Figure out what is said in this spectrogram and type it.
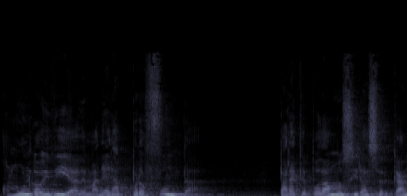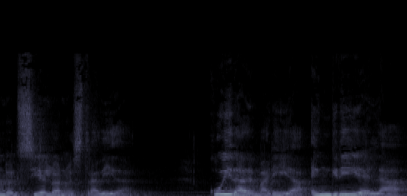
comulga hoy día de manera profunda para que podamos ir acercando el cielo a nuestra vida. Cuida de María, engríela,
